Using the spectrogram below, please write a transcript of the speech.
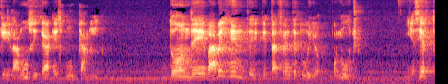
que la música es un camino, donde va a haber gente que está al frente tuyo por mucho. Y es cierto,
